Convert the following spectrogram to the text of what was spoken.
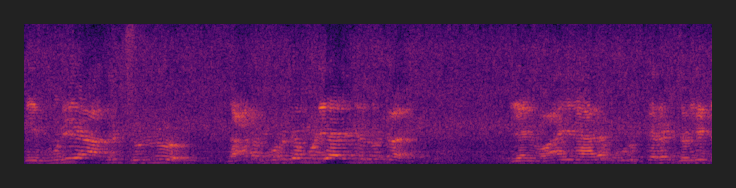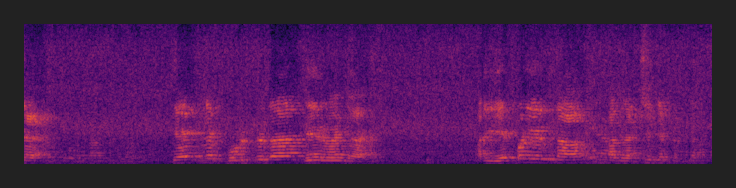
நீ முடியாதுன்னு சொல்லு நானும் கொடுக்க முடியாதுன்னு சொல்லுன்றார் என் வாயினால கொடுக்கிறேன்னு சொல்லிட்டேன் கேட்டு கொடுத்துதான் தீர்வேன்றார் அது எப்படி இருந்தாலும் அது ரட்சிக்கிட்டு இருந்தான்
